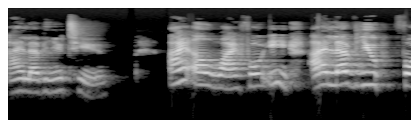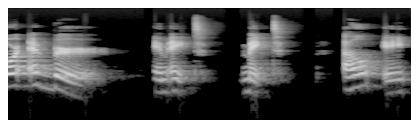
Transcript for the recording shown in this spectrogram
I love you too. ILY4E, I love you forever. M8, mate. L8R,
